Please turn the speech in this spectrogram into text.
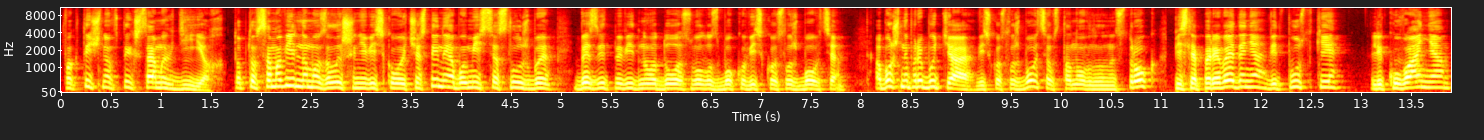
фактично в тих самих діях, тобто в самовільному залишенні військової частини або місця служби без відповідного дозволу з боку військовослужбовця, або ж неприбуття військовослужбовця встановлений строк після переведення, відпустки, лікування.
